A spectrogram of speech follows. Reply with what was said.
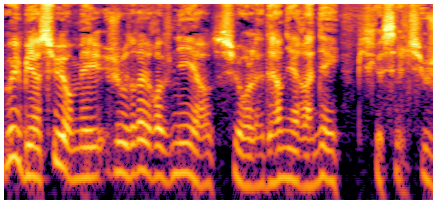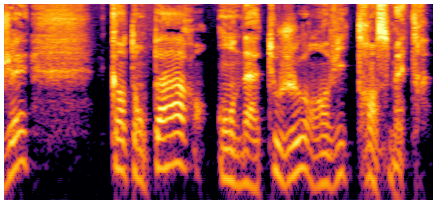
Oui, bien sûr, mais je voudrais revenir sur la dernière année, puisque c'est le sujet. Quand on part, on a toujours envie de transmettre.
